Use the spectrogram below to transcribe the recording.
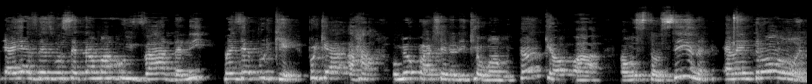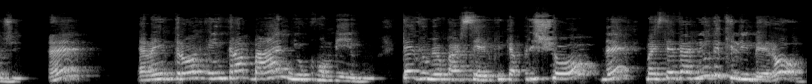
e aí às vezes você dá uma ruivada ali, mas é por quê? Porque a, a, o meu parceiro ali que eu amo tanto, que é a, a, ocitocina, ela entrou aonde? Né? Ela entrou em trabalho comigo. Teve o meu parceiro que caprichou, né? Mas teve a Nilda que liberou.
